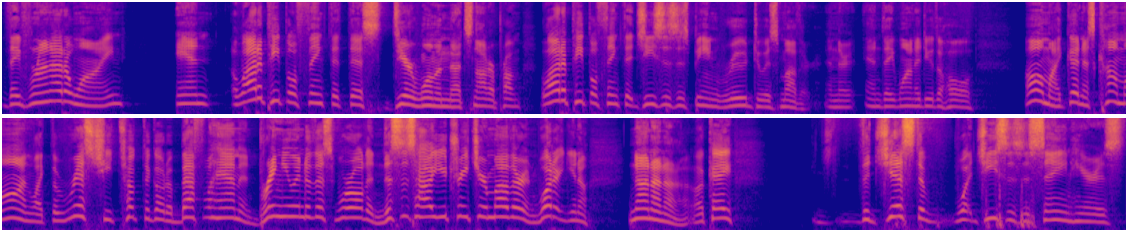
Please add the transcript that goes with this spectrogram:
they've run out of wine and a lot of people think that this dear woman that's not our problem. A lot of people think that jesus is being rude to his mother and, and they want to do the whole oh my goodness come on like the risk she took to go to bethlehem and bring you into this world and this is how you treat your mother and what are you know no no no no okay? The gist of what jesus is saying here is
